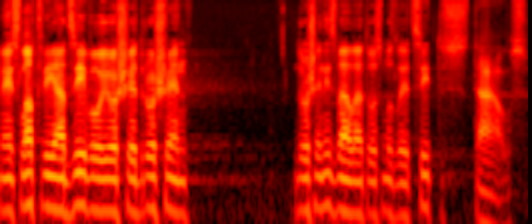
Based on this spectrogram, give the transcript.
mēs Latvijā dzīvojošie droši vien, droši vien izvēlētos mazliet citus tēlus.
